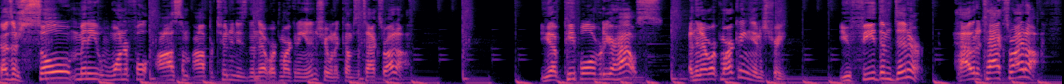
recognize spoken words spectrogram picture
Guys, there's so many wonderful, awesome opportunities in the network marketing industry when it comes to tax write off. You have people over to your house in the network marketing industry. You feed them dinner, have it a tax write off.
